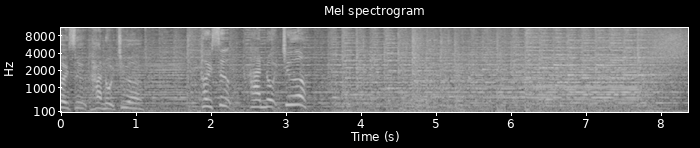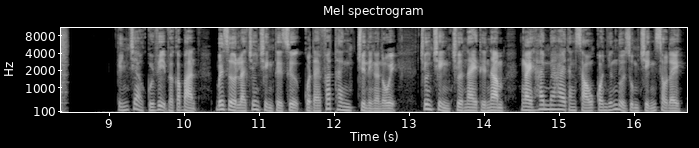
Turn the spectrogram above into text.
Thời sự Hà Nội trưa. Thời sự Hà Nội trưa. Kính chào quý vị và các bạn. Bây giờ là chương trình thời sự của Đài Phát thanh Truyền hình Hà Nội. Chương trình trưa nay thứ năm, ngày 22 tháng 6 có những nội dung chính sau đây.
